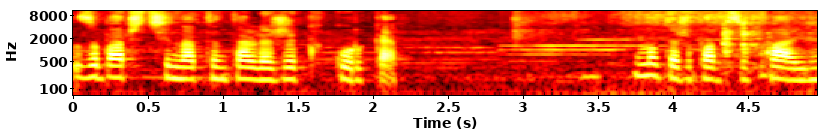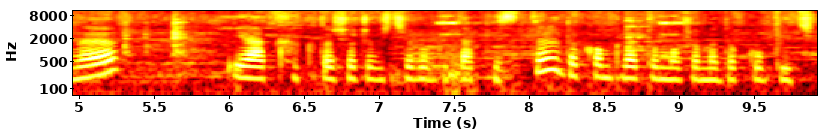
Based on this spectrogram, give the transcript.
Zobaczcie na ten talerzyk kurkę. No też bardzo fajny. Jak ktoś oczywiście lubi taki styl, do kompletu możemy dokupić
